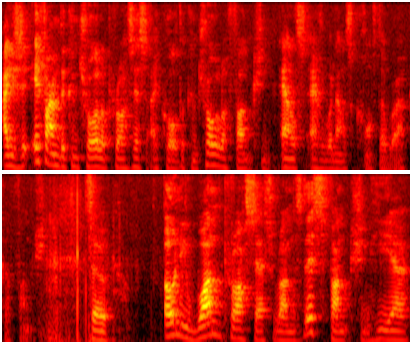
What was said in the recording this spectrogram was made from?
And you say, if I'm the controller process, I call the controller function, else everyone else calls the worker function. So only one process runs this function here,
